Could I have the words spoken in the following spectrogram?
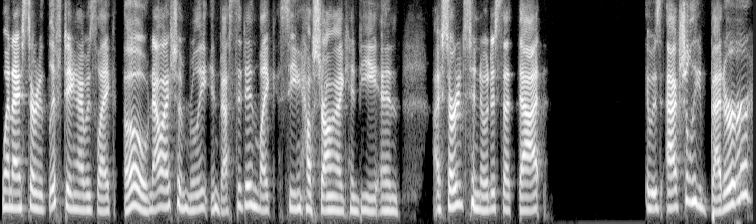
When I started lifting, I was like, oh, now I should really invested in like seeing how strong I can be. And I started to notice that that it was actually better.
